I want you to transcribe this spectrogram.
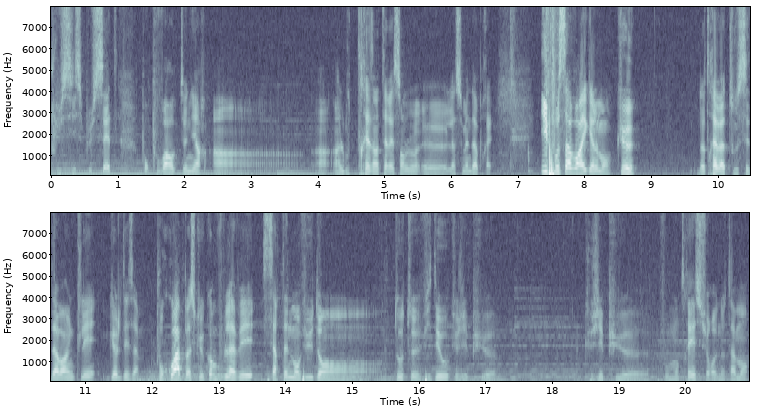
plus 6, plus 7 pour pouvoir obtenir un, un, loot très intéressant euh, la semaine d'après. Il faut savoir également que notre rêve à tous, c'est d'avoir une clé gueule des âmes. Pourquoi? Parce que comme vous l'avez certainement vu dans d'autres vidéos que j'ai pu... Euh, j'ai pu euh, vous montrer sur notamment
